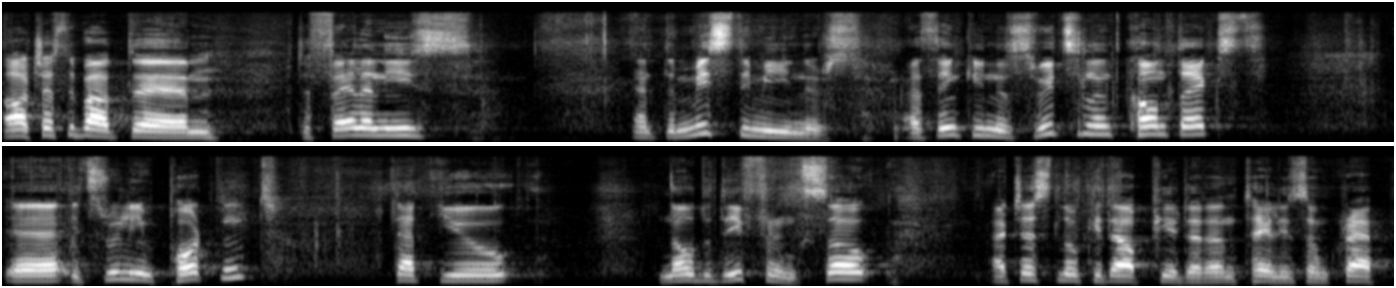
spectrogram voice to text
uh, just about um, the felonies and the misdemeanors. I think in the Switzerland context, uh, it's really important that you know the difference. So I just look it up here that I tell you some crap.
